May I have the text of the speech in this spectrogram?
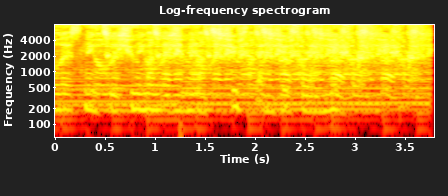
You're listening to Human Element's fifth anniversary mix.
